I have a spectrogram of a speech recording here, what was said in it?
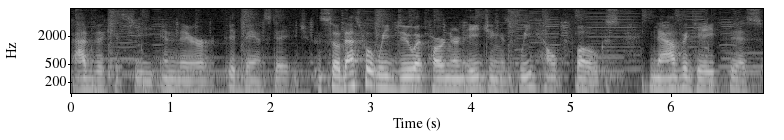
advocacy in their advanced age. And so that's what we do at Partner in Aging is we help folks navigate this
